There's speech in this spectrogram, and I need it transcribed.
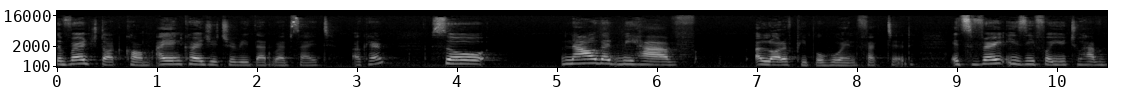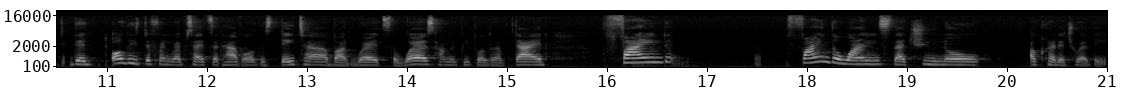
theverge.com. I encourage you to read that website. Okay? So now that we have a lot of people who are infected, it's very easy for you to have there all these different websites that have all this data about where it's the worst, how many people have died. Find find the ones that you know are creditworthy.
